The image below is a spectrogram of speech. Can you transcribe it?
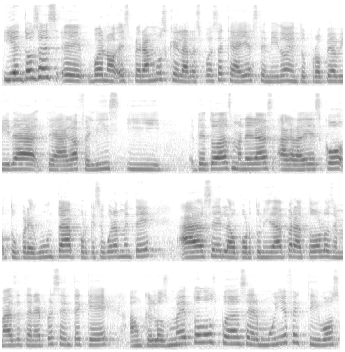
Y entonces, eh, bueno, esperamos que la respuesta que hayas tenido en tu propia vida te haga feliz y de todas maneras agradezco tu pregunta porque seguramente hace la oportunidad para todos los demás de tener presente que aunque los métodos puedan ser muy efectivos,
